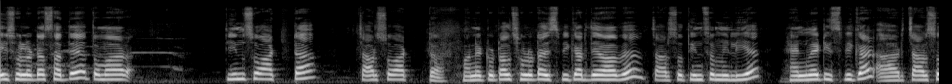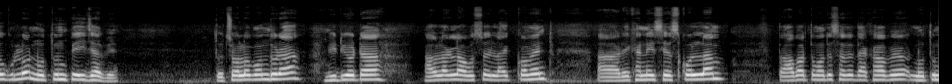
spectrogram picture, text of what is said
এই ষোলোটার সাথে তোমার তিনশো আটটা চারশো আটটা। মানে টোটাল ষোলোটা স্পিকার দেওয়া হবে, চারশো, তিনশো মিলিয়ে হ্যান্ডমেড স্পিকার আর চারশোগুলো নতুন পেয়ে যাবে। তো চলো বন্ধুরা, ভিডিওটা ভালো লাগলে অবশ্যই লাইক কমেন্ট আর এখানেই শেষ করলাম। তো আবার তোমাদের সাথে দেখা হবে নতুন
